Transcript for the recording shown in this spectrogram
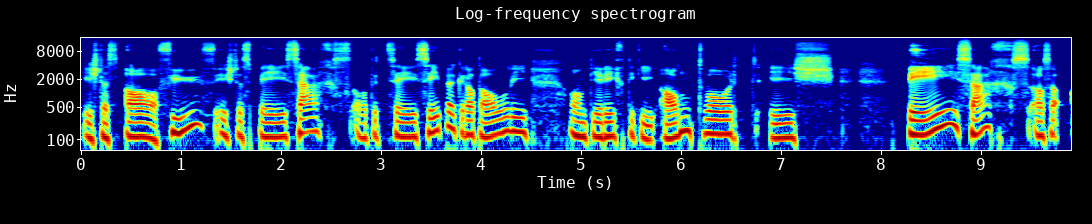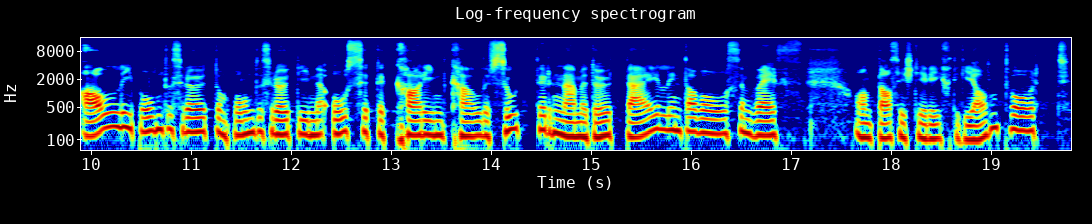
Ist das A 5, ist das B 6 oder C 7, gerade alle? Und die richtige Antwort ist B6, also alle Bundesräte und Bundesrätinnen außer Karin Keller-Sutter nehmen dort teil in Davos im WEF. Und das ist die richtige Antwort.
